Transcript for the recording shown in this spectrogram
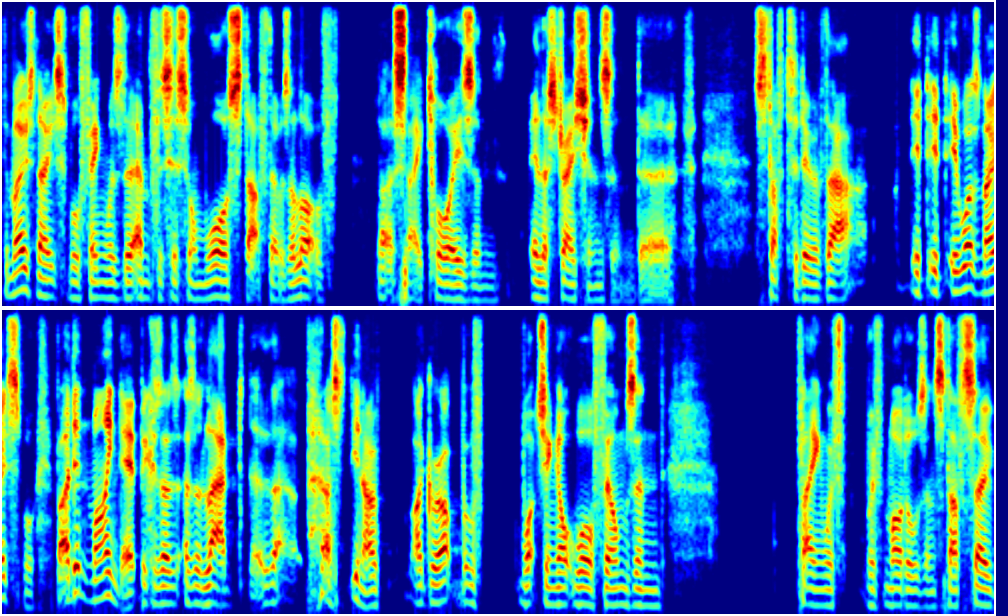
the most noticeable thing was the emphasis on war stuff. There was a lot of I say, toys and illustrations and uh, stuff to do with that. It, it, it was noticeable, but I didn't mind it because as, as a lad, uh, you know, I grew up with watching old war films and playing with, with models and stuff, so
